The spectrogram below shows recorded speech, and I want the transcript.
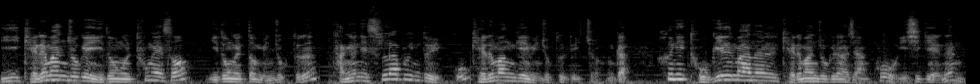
이 게르만족의 이동을 통해서 이동했던 민족들은 당연히 슬라브인도 있고 게르만계의 민족들도 있죠. 그러니까 흔히 독일만을 게르만족이라 하지 않고 이 시기에는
